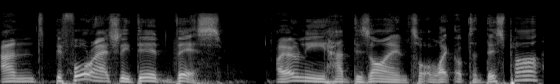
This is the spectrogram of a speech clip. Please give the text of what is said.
And before I actually did this, I only had designed sort of like up to this part.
